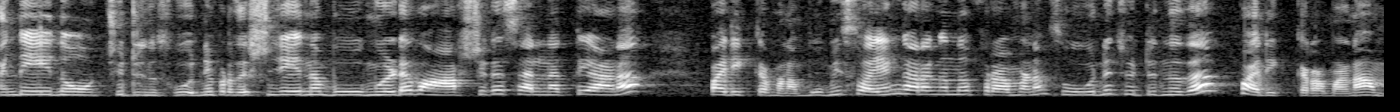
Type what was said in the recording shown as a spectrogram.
എന്ത് ചെയ്യുന്നു? ചുറ്റുന്നു. സൂര്യനെ പ്രദക്ഷിണം ചെയ്യുന്ന ഭൂമിയുടെ വാർഷിക ചലനത്തെയാണ് പരിക്രമണം. ഭൂമി സ്വയം കറങ്ങുന്ന ഭ്രമണം സൂര്യനെ ചുറ്റുന്നത് പരിക്രമണം.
